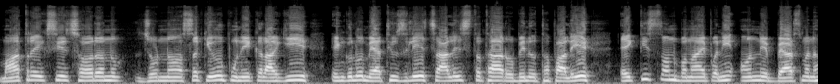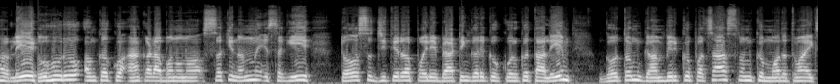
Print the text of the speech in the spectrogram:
मात्र एक सय छ रन जोड्न सक्यो पुणेका लागि एङ्गलो म्याथ्युजले चालिस तथा रोबेन उथप्पाले एकतिस रन बनाए पनि अन्य ब्याट्सम्यानहरूले दोहोरो अङ्कको आँकडा बनाउन सकेनन्। यसअघि टस जितेर पहिले ब्याटिङ गरेको कोलकाताले गौतम गम्भीरको पचास रनको मद्दतमा एक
